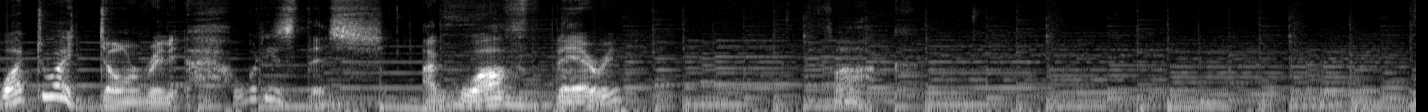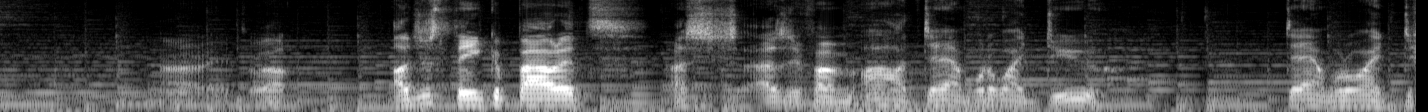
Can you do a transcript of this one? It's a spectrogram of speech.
What do I don't really... What is this? A guava berry? Fuck. Alright, well... I'll just think about it as, as if I'm... Ah, oh, damn, what do I do? Damn, what do I do?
